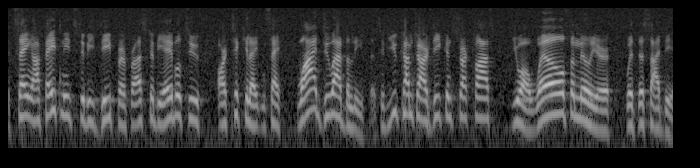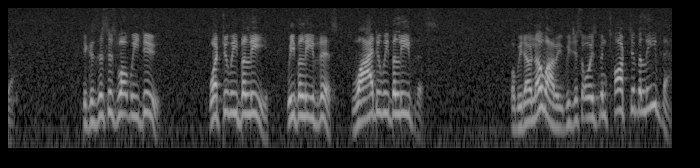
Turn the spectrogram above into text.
It's saying our faith needs to be deeper for us to be able to articulate and say, why do I believe this? If you come to our deconstruct class, you are well familiar with this idea. Because this is what we do. What do we believe? We believe this. Why do we believe this? Well, we don't know why. We, we just always been taught to believe that.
